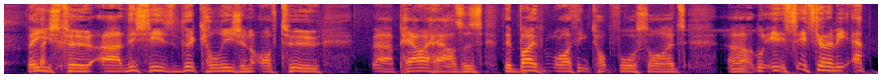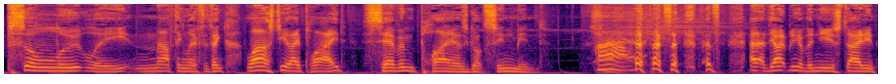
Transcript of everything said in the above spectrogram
These two, uh, this is the collision of two uh, powerhouses. They're both, well, I think, top four sides. Uh, look, it's it's going to be absolutely nothing left to think. Last year they played, seven players got sin binned. Wow. that's, that's at the opening of the new stadium.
